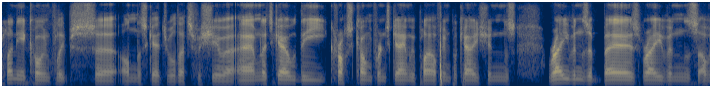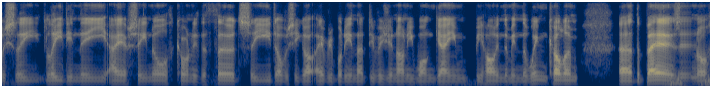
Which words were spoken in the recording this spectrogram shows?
Plenty of coin flips uh, on the schedule, that's for sure. Um, let's go the cross conference game with playoff implications. Ravens at Bears. Ravens obviously leading the AFC North, currently the third seed. Obviously got everybody in that division only one game behind them in the win column. Uh, the Bears, you know,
